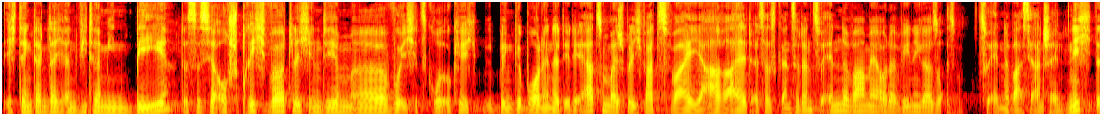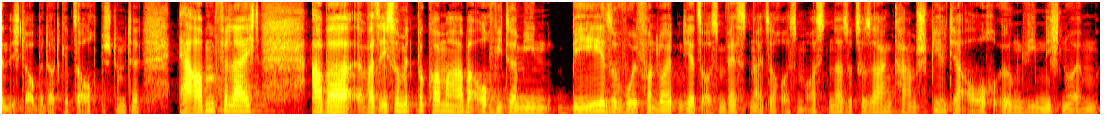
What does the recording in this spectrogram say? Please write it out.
ich denke dann gleich an Vitamin B, das ist ja auch sprichwörtlich in dem, äh, wo ich jetzt, okay, ich bin geboren in der DDR zum Beispiel, ich war zwei Jahre alt, als das Ganze dann zu Ende war, mehr oder weniger, so, also zu Ende war es ja anscheinend nicht, denn ich glaube, dort gibt es auch bestimmte Erben vielleicht, aber was ich so mitbekommen habe, auch Vitamin B, sowohl von Leuten, die jetzt aus dem Westen als auch aus dem Osten da sozusagen kamen, spielt ja auch irgendwie nicht nur im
